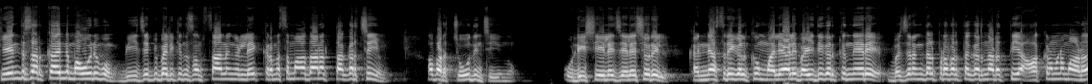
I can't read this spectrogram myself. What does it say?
കേന്ദ്ര സർക്കാരിന്റെ മൗനവും ബി ജെ പി ഭരിക്കുന്ന സംസ്ഥാനങ്ങളിലെ ക്രമസമാധാന തകർച്ചയും അവർ ചോദ്യം ചെയ്യുന്നു. ഒഡീഷയിലെ ജലേശ്വറിൽ കന്യാസ്ത്രീകൾക്കും മലയാളി വൈദികർക്കും നേരെ ബജറംഗ് ദൾ പ്രവർത്തകർ നടത്തിയ ആക്രമണമാണ്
